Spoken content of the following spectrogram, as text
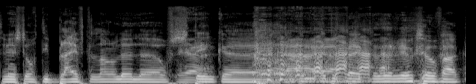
Tenminste, of die blijft te lang lullen of ze Ja. stinken eh, uit de bek. Dat heb je ook zo vaak.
